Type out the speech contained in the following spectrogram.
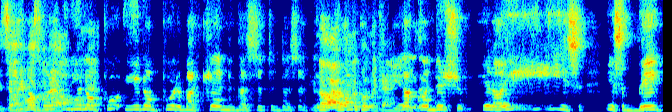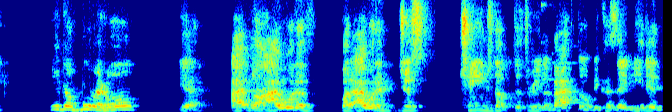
So you he wasn't put- available. You don't put you don't put a McKennie. That's it. That's it. No, I want to put McKennie in. the either. condition. You know, he- he's he's big. He don't move at all. Yeah. I no, I would have, but I would have just changed up the three in the back though because they needed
